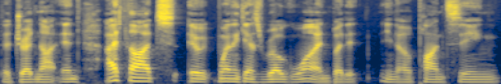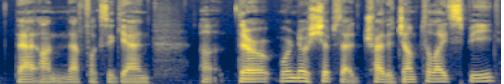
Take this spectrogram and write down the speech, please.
the dreadnought, and I thought it went against Rogue One, but it, you know, upon seeing that on Netflix again, uh, there were no ships that tried to jump to light speed,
